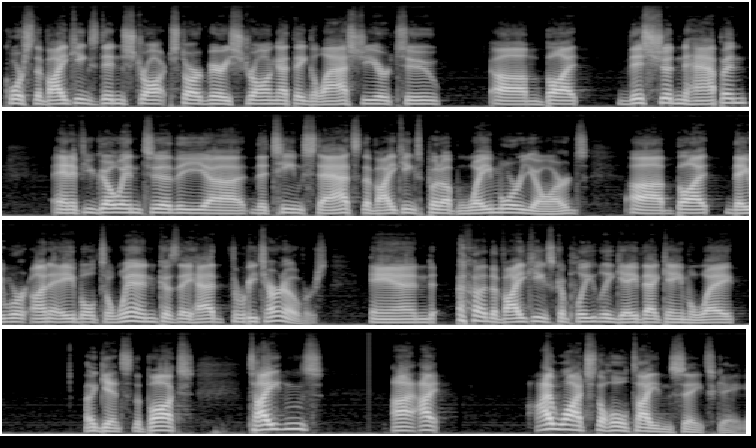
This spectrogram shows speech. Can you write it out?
Of course, the Vikings didn't start, start very strong, I think, last year too. Um, but this shouldn't happen. And if you go into the uh, the team stats, the Vikings put up way more yards, uh, but they were unable to win because they had three turnovers, and the Vikings completely gave that game away against the Bucs. Titans, I, I I watched the whole Titans Saints game,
